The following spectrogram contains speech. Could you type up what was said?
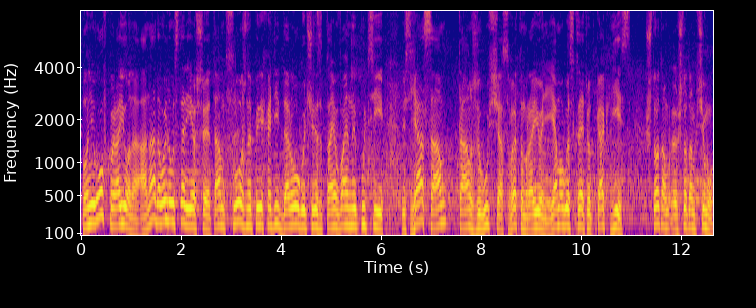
Планировка района, она довольно устаревшая. Там сложно переходить дорогу через трамвайные пути. То есть я сам там живу сейчас, в этом районе. Я могу сказать вот как есть, что там, что там к чему.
